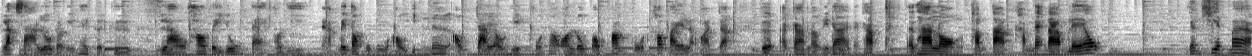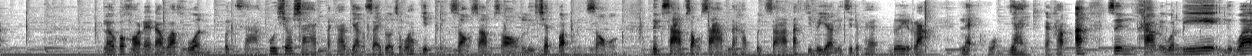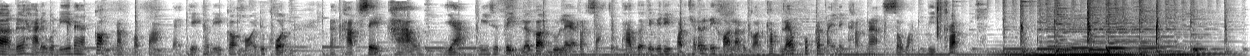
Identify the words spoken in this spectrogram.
รักษาโรคเหล่านี้ให้เกิดคือ เราเข้าไปยุ่งแต่พอดีนะครับไม่ต้องโอ้โหเอา inner เอาใจเอาเหตุผลเอาอารมณ์เอาความโกรธเข้าไปแล้วอาจจะเกิดอาการเหล่านี้ได้นะครับ แต่ถ้าลองทำตามคำแนะนำแล้วยังเครียดมาก เราก็ขอแนะนำว่าควรปรึกษาผู้เชี่ยวชาญนะครับ อย่างสายด่วนสุขภาพจิต 1232 หรือแชทบอท12 1323 นะครับ ปรึกษานักจิตวิทยาหรือจิตแพทย์ด้วยรักและห่วงใยนะครับอะซึ่งข่าวในวันนี้หรือว่าเนื้อหาในวันนี้นะก็นำมาฝากแต่เพียงเท่านี้ก็ขอให้ทุกคนนะครับเสพข่าวอย่างมีสติ แล้วก็ดูแลรักษาสุขภาพโดย MVD Podcast วันนี้ขอลาไปก่อนครับ แล้วพบกันใหม่ในครั้งหน้าสวัสดีครับ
